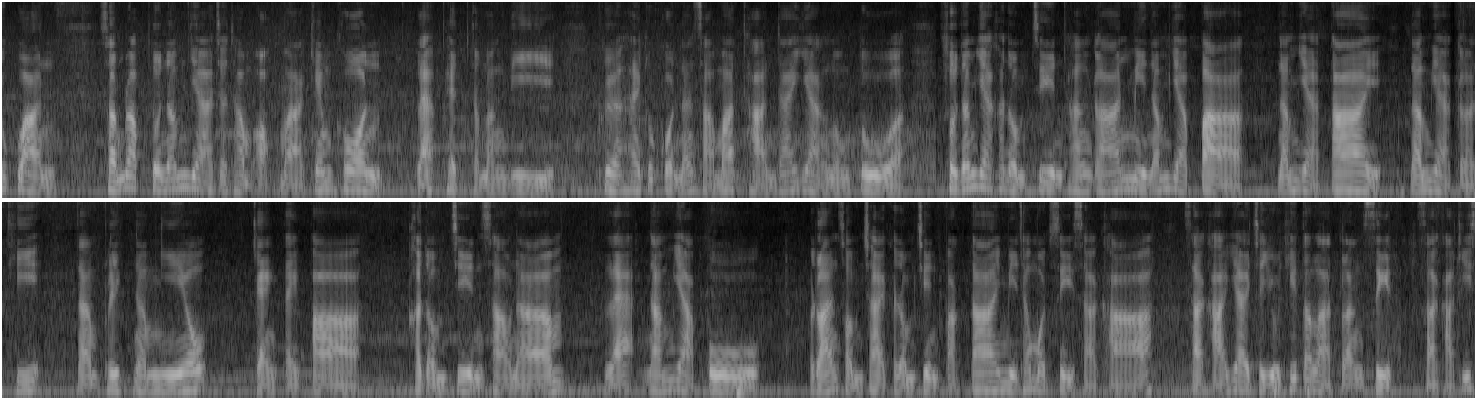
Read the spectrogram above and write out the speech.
ทุกวันสำหรับตัวน้ำยาจะทำออกมาเข้มข้น และเผ็ดกำลังดีเพื่อให้ทุกคนนั้นสามารถทานได้อย่างลงตัว ส่วนน้ำยาขนมจีนทางร้านมีน้ำยาป่า น้ำยาใต้ น้ำยากะทิ น้ำพริกน้ำเงี้ยว แกงไตปลา ขนมจีนซาวน้ำ และน้ำยาปู ร้านสมชายขนมจีนปักใต้มีทั้งหมด 4 สาขา สาขาใหญ่จะอยู่ที่ตลาดรังสิต สาขาที่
